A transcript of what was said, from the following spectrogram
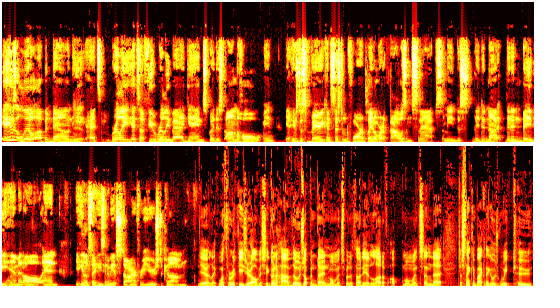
Yeah, he was a little up and down. He had some really, he had a few really bad games, but just on the whole, I mean, yeah, he was just very consistent performer. Played over a thousand snaps. I mean, just they did not, they didn't baby him at all, and he looks like he's going to be a star for years to come. Yeah, like with rookies, you're obviously going to have those up and down moments, but I thought he had a lot of up moments. And uh, just thinking back, I think it was week two.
